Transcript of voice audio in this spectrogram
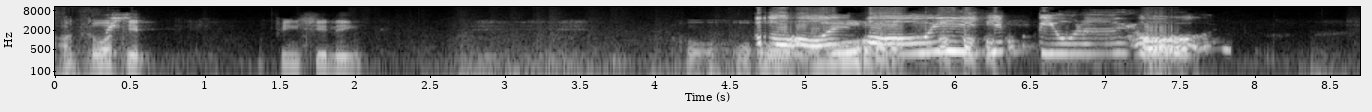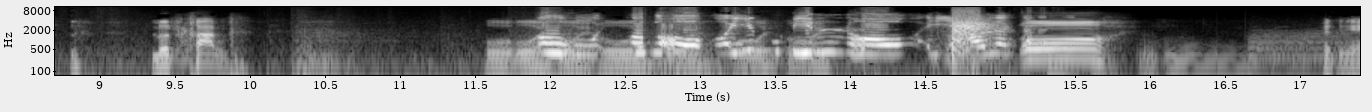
เอาตัวติดฟิงชีลิงโอ้โหโอ้โหโอ้ยยิงปิวเลย โอ้โหรถข้างโอ้โอ้ยโอ้โหโอ้ยโอ้โหโอ้ยยิงกูบินโอ้โหไอ้เหี้ยเอาเรื่องจัโอ้ดเป็นไง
